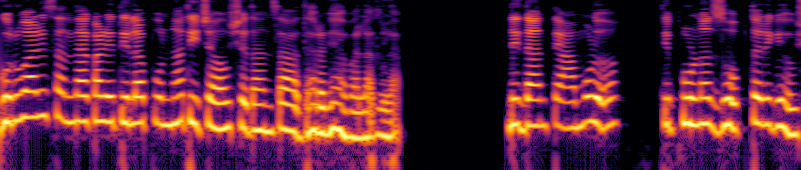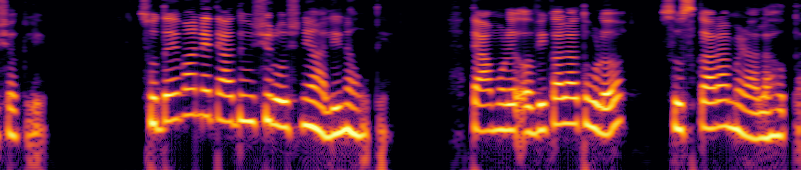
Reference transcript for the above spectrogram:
गुरुवारी संध्याकाळी तिला पुन्हा तिच्या औषधांचा आधार घ्यावा लागला. निदान त्यामुळं ती पूर्ण झोप तरी घेऊ शकली. सुदैवाने त्या दिवशी रोशनी आली नव्हती. त्यामुळे अविकाला थोडं सुस्कारा मिळाला होता.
